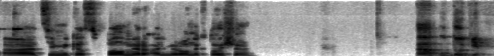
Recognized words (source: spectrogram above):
А Тимикас, Палмер, Альмирон и кто еще? А, Удоги.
